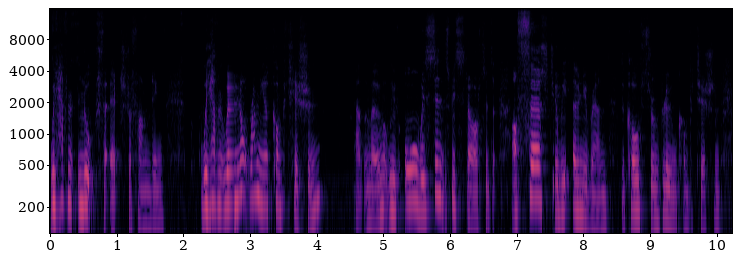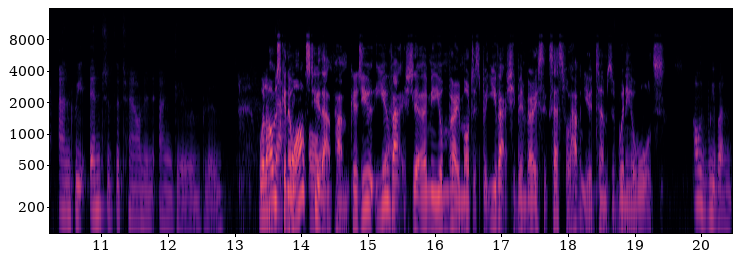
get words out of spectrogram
we haven't looked for extra funding. We haven't. We're not running a competition at the moment. We've always, since we started, our first year we only ran the Colchester in Bloom competition, and we entered the town in Anglia in Bloom. Well, and I was going to ask on. you that, Pam, because you you've yeah. actually, I mean, you're very modest, but you've actually been very successful, haven't you, in terms of winning awards? Oh, we won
